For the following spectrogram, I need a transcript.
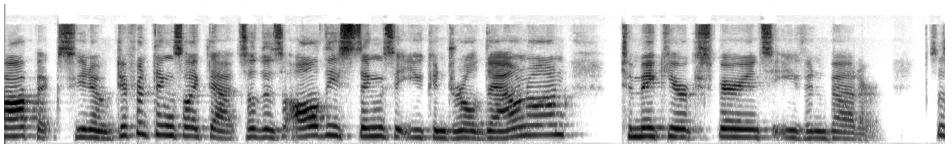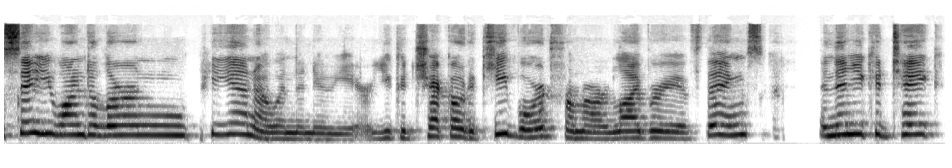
topics, you know, different things like that. So there's all these things that you can drill down on to make your experience even better. So say you wanted to learn piano in the new year, you could check out a keyboard from our library of things, and then you could take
